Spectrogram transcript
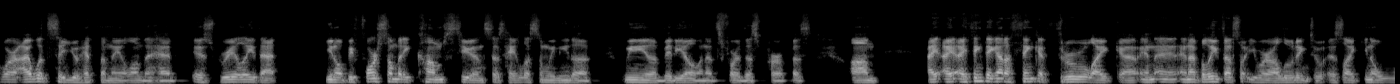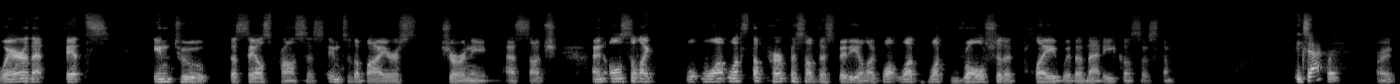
where I would say you hit the nail on the head is really that you know before somebody comes to you and says, "Hey, listen, we need a we need a video and it's for this purpose." Um, I, I think they got to think it through, like, uh, and and I believe that's what you were alluding to is like, you know, where that fits into the sales process, into the buyer's journey as such, and also like, what what's the purpose of this video? Like, what what what role should it play within that ecosystem? Exactly. Right.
